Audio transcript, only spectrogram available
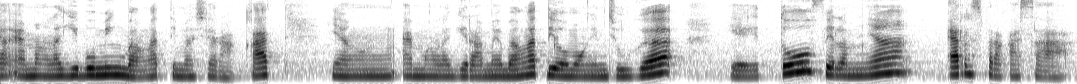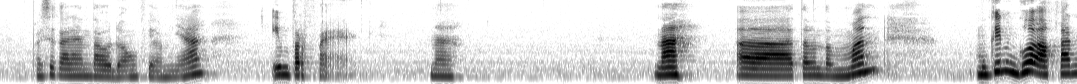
yang emang lagi booming banget di masyarakat, yang emang lagi rame banget diomongin juga, yaitu filmnya Ernst Prakasa. Pasti kalian tahu dong filmnya Imperfect. Nah, nah uh, teman-teman mungkin gue akan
